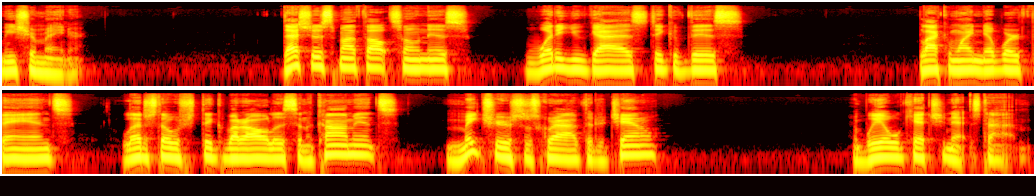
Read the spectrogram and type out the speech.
Mesha Mainor. That's just my thoughts on this. What do you guys think of this? Black and White Network fans, let us know what you think about all this in the comments. Make sure you subscribe to the channel. And we will catch you next time.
